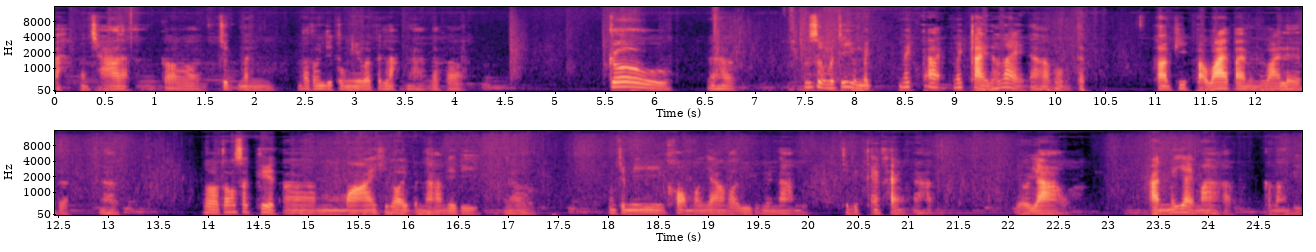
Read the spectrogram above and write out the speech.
อะมันเช้าแล้วก็จุดมันเราต้องยึดตรงนี้ไว้เป็นหลักนะครับแล้วก็ go นะครับรู้สึกมันจะอยู่ไม่ไม่ใกล้ไม่ไกลเท่าไหร่นะครับ ผมแต่ตอนพี่ปะว่ายไปมันว่ายเลยแล้วนะครับ เราต้องสังเกตอ่าไม้ที่ลอยบนน้ำดีๆนะครับ มันจะมีของบางอย่างลอยอยู่ในน้ำที่เป็นแข็งๆนะครับยาวๆอันไม่ใหญ่มากครับกำลังดี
